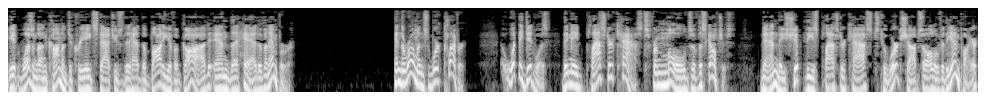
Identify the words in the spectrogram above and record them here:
it wasn't uncommon to create statues that had the body of a god and the head of an emperor. And the Romans were clever. What they did was, they made plaster casts from molds of the sculptures. Then they shipped these plaster casts to workshops all over the empire,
